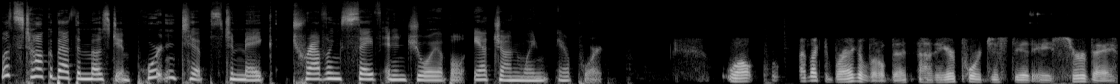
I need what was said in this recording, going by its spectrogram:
Let's talk about the most important tips to make traveling safe and enjoyable at John Wayne Airport. Well, I'd like to brag a little bit. Uh, the airport just did a survey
